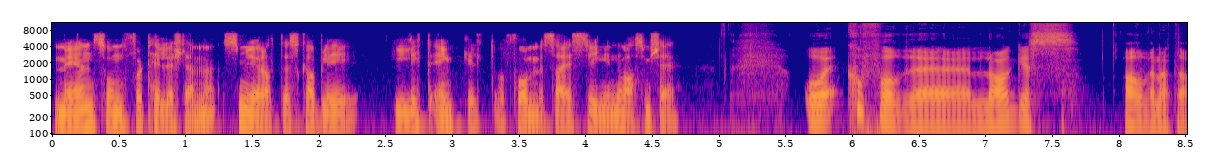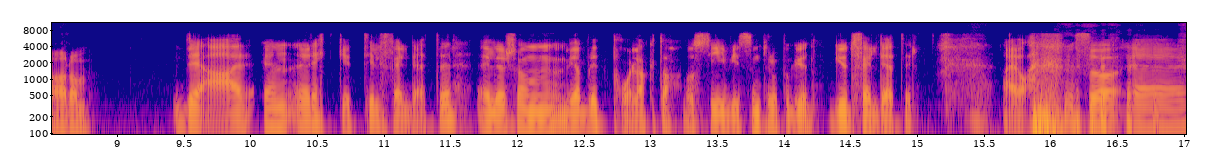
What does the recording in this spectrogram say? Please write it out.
med en sånn fortellerstemme som gjør at det skal bli litt enkelt å få med seg svingende svingene hva som skjer. Og hvorfor eh, lages Arven etter Adam? Det er en rekke tilfeldigheter, eller som vi har blitt pålagt da, å si vi som tror på Gud. Gudfeldigheter. Nei da. Så eh,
